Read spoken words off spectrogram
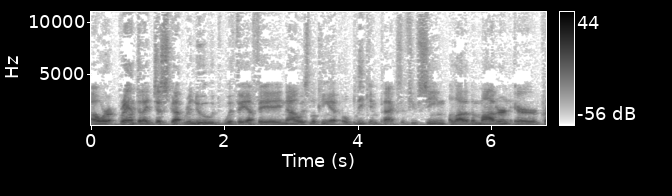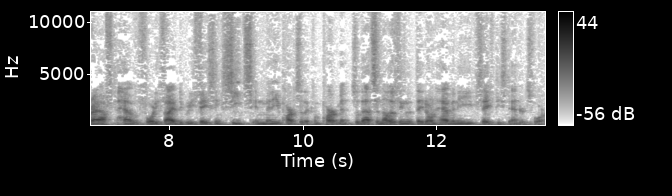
Our grant that I just got renewed with the FAA now is looking at oblique impacts. If you've seen a lot of the modern aircraft have 45 degree facing seats in many parts of the compartment. So that's another thing that they don't have any safety standards for.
